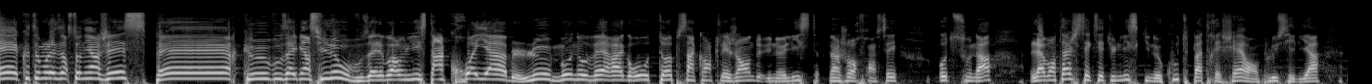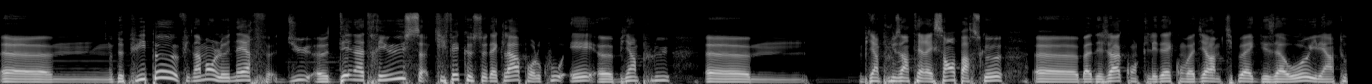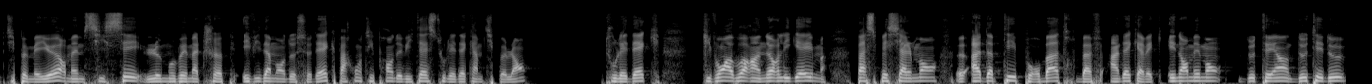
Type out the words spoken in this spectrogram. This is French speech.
Écoute tout le monde les Hearthstone'iens, j'espère que vous avez bien suivi. Vous allez voir une liste incroyable. Le mono vert agro top 50 légendes. Une liste d'un joueur français, Otsuna. L'avantage c'est que c'est une liste qui ne coûte pas très cher. En plus il y a euh, depuis peu finalement le nerf du euh, Denatrius qui fait que ce deck là pour le coup est euh, bien plus bien plus intéressant parce que euh, bah déjà contre les decks on va dire un petit peu avec des AO il est un tout petit peu meilleur même si c'est le mauvais match-up évidemment de ce deck. Par contre il prend de vitesse tous les decks un petit peu lents. Tous les decks qui vont avoir un early game pas spécialement euh, adapté pour battre bah, un deck avec énormément de T1, de T2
